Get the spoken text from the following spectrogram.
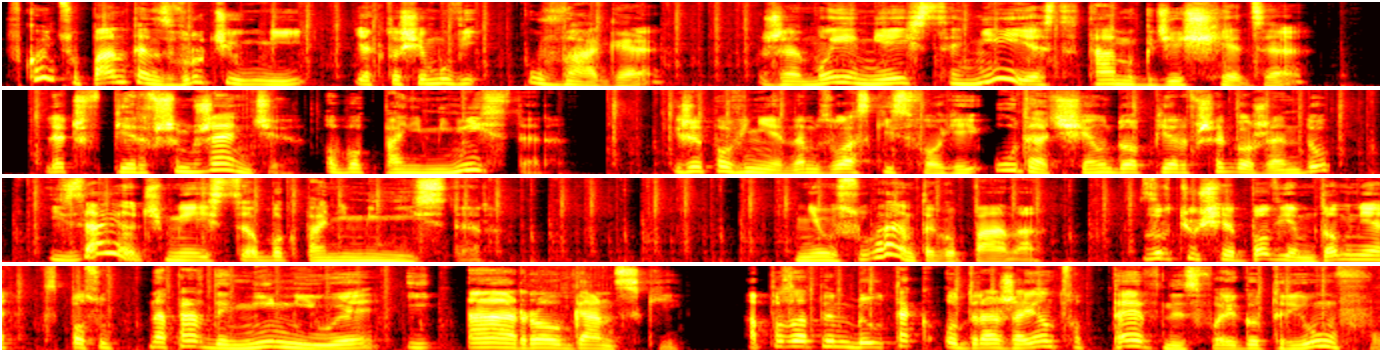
W końcu pan ten zwrócił mi, jak to się mówi, uwagę, że moje miejsce nie jest tam, gdzie siedzę, lecz w pierwszym rzędzie, obok pani minister, i że powinienem z łaski swojej udać się do pierwszego rzędu i zająć miejsce obok pani minister. Nie usłuchałem tego pana. Zwrócił się bowiem do mnie w sposób naprawdę niemiły i arogancki, a poza tym był tak odrażająco pewny swojego triumfu.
